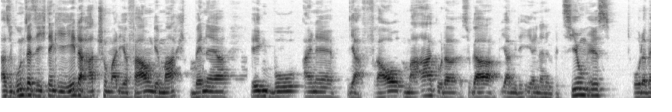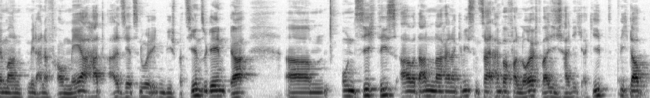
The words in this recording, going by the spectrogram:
also grundsätzlich, ich denke, jeder hat schon mal die Erfahrung gemacht, wenn er irgendwo eine ja, Frau mag oder sogar ja mit ihr in einer Beziehung ist oder wenn man mit einer Frau mehr hat, als jetzt nur irgendwie spazieren zu gehen, ja, ähm, und sich dies aber dann nach einer gewissen Zeit einfach verläuft, weil sich halt nicht ergibt. Ich glaube,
